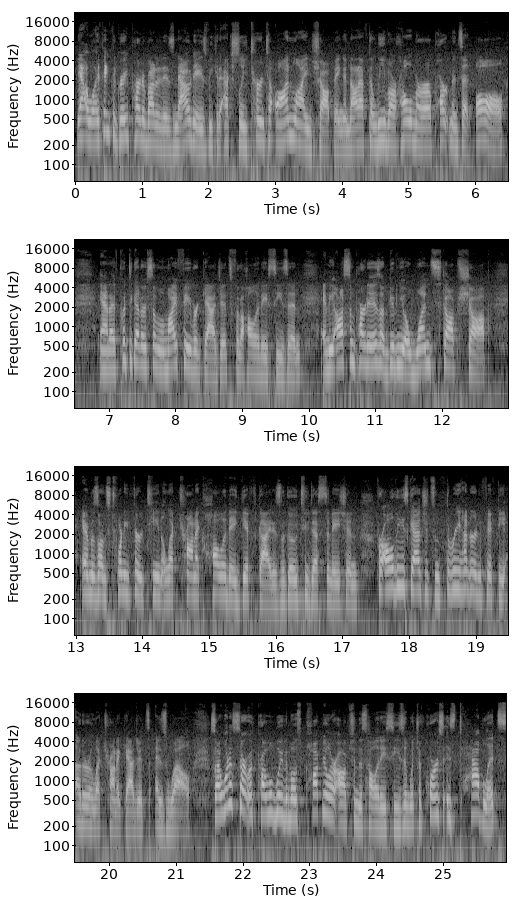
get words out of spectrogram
Yeah, well, I think the great part about it is nowadays we can actually turn to online shopping and not have to leave our home or our apartments at all. And I've put together some of my favorite gadgets for the holiday season. And the awesome part is I'm giving you a one-stop shop Amazon's 2013 Electronic Holiday Gift Guide is the go-to destination for all these gadgets and 350 other electronic gadgets as well. So I want to start with probably the most popular option this holiday season, which of course is tablets.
